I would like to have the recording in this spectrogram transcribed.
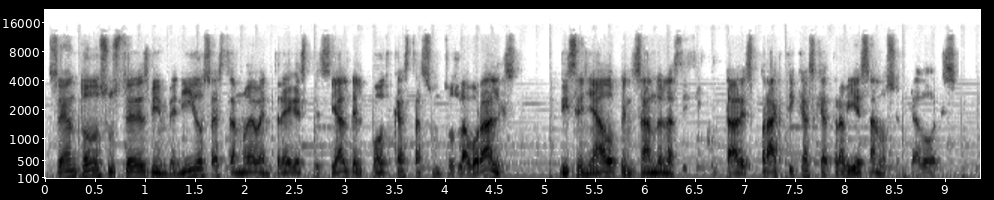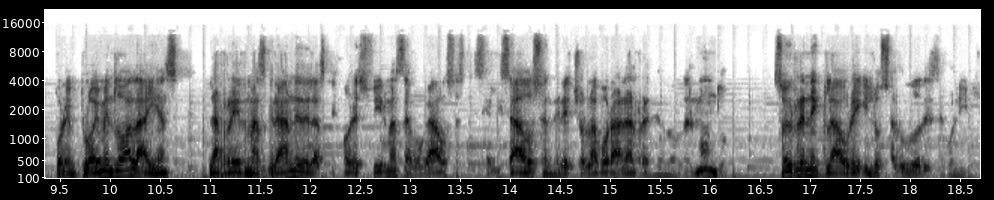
Sean todos ustedes bienvenidos a esta nueva entrega especial del podcast Asuntos Laborales, diseñado pensando en las dificultades prácticas que atraviesan los empleadores. Por Employment Law Alliance, la red más grande de las mejores firmas de abogados especializados en derecho laboral alrededor del mundo. Soy René Claure y los saludo desde Bolivia.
